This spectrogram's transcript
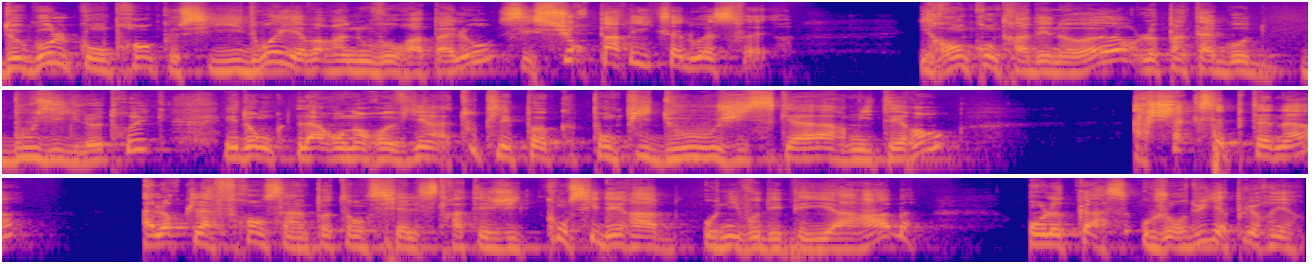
De Gaulle comprend que s'il doit y avoir un nouveau Rapallo, c'est sur Paris que ça doit se faire. Il rencontre Adenauer, le Pentagone bousille le truc, et donc là on en revient à toute l'époque Pompidou, Giscard, Mitterrand. À chaque septennat, alors que la France a un potentiel stratégique considérable au niveau des pays arabes, on le casse. Aujourd'hui, il n'y a plus rien.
